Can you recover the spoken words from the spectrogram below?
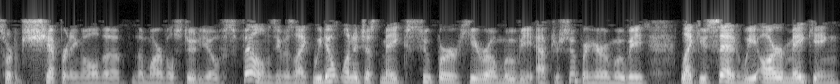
sort of shepherding all the the Marvel Studios films, he was like, we don't want to just make superhero movie after superhero movie. Like you said, we are making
